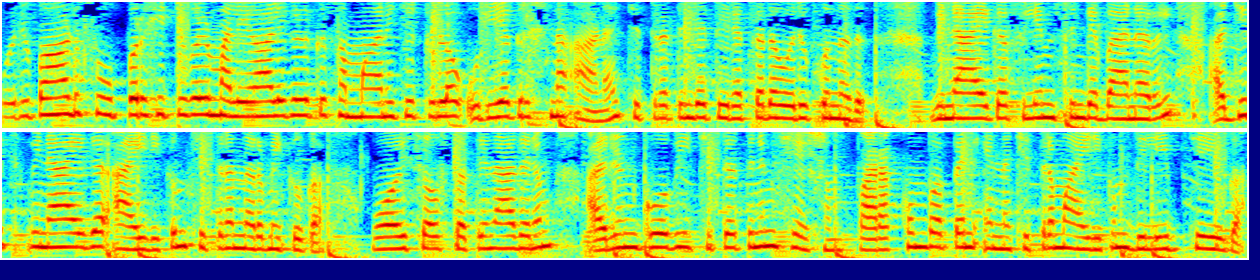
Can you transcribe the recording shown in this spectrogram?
ഒരുപാട് സൂപ്പർ ഹിറ്റുകൾ മലയാളികൾക്ക് സമ്മാനിച്ചിട്ടുള്ള ഉദയകൃഷ്ണ ആണ് ചിത്രത്തിന്റെ തിരക്കഥ ഒരുക്കുന്നത്. വിനായക ഫിലിംസിന്റെ ബാനറിൽ അജിത് വിനായക ആയിരിക്കും ചിത്രം നിർമ്മിക്കുക. വോയിസ് ഓഫ് സത്യനാഥനും അരുൺ ഗോപി ചിത്രത്തിനും ശേഷം പറക്കും പപ്പൻ എന്ന ചിത്രമായിരിക്കും ദിലീപ് ചെയ്യുക.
